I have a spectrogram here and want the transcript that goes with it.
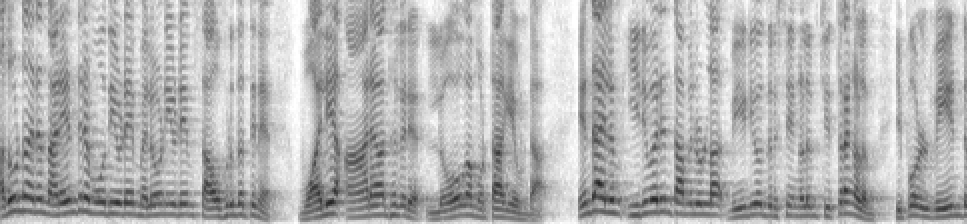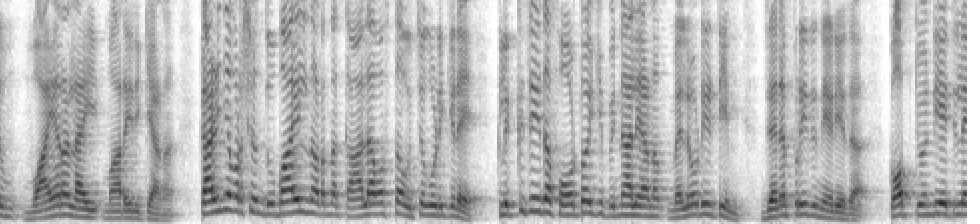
അതുകൊണ്ട് തന്നെ നരേന്ദ്രമോദിയുടെയും മെലോണിയുടെയും സൗഹൃദത്തിന് വലിയ ആരാധകര് ലോകമൊട്ടാകെയുണ്ട്. എന്തായാലും ഇരുവരും തമ്മിലുള്ള വീഡിയോ ദൃശ്യങ്ങളും ചിത്രങ്ങളും ഇപ്പോൾ വീണ്ടും വൈറലായി മാറിയിരിക്കുകയാണ്. കഴിഞ്ഞ വർഷം ദുബായിൽ നടന്ന കാലാവസ്ഥ ഉച്ചകോടിക്കിടെ ക്ലിക്ക് ചെയ്ത ഫോട്ടോയ്ക്ക് പിന്നാലെയാണ് മെലോഡി ടീം ജനപ്രീതി നേടിയത്. കോപ്പ് ട്വന്റി എയ്റ്റിലെ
